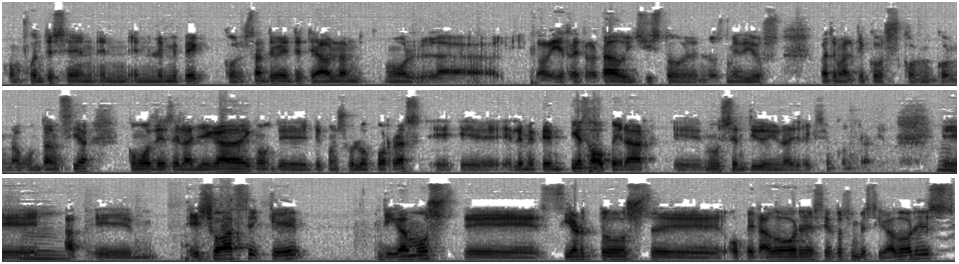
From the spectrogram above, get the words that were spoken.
con fuentes en, el MP constantemente te hablan como la, lo habéis retratado, insisto, en los medios guatemaltecos con, abundancia, como desde la llegada de, Consuelo Porras eh, eh, el MP empieza a operar en un sentido y una dirección contraria. Eh, eso hace que digamos, ciertos operadores, ciertos investigadores,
